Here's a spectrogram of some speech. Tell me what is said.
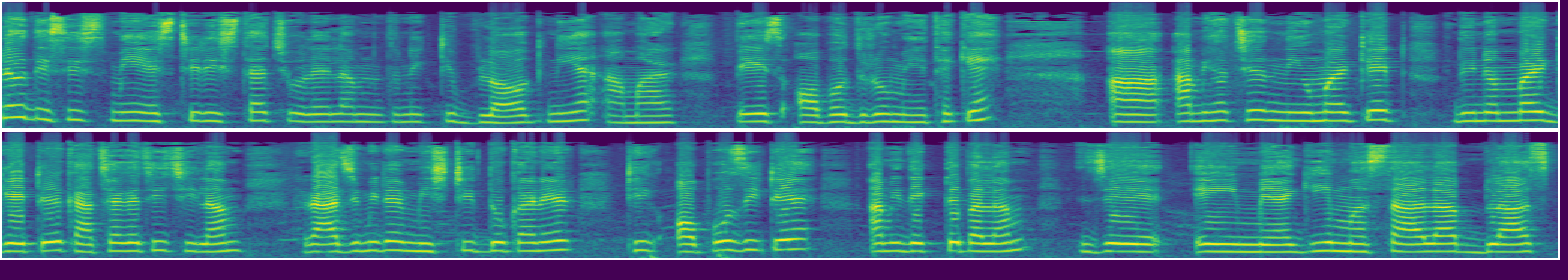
hello this is me S T রিস্তা চলে এলাম নতুন একটি ব্লগ নিয়ে আমার পেজ অভদ্র মেয়ে থেকে। আমি হচ্ছে নিউ মার্কেট দুই নম্বর গেটের কাছাকাছি ছিলাম। রাজমিরের মিষ্টির দোকানের ঠিক অপোজিটে আমি দেখতে পেলাম যে এই Maggi masala blast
